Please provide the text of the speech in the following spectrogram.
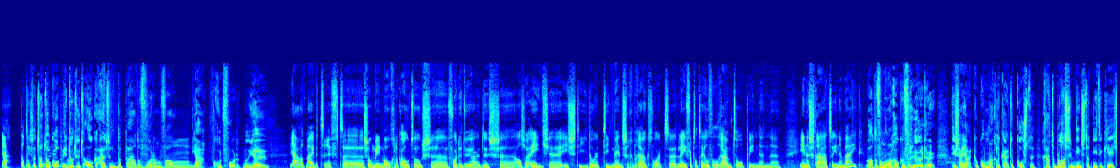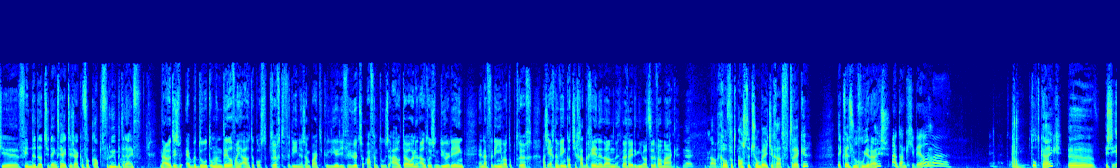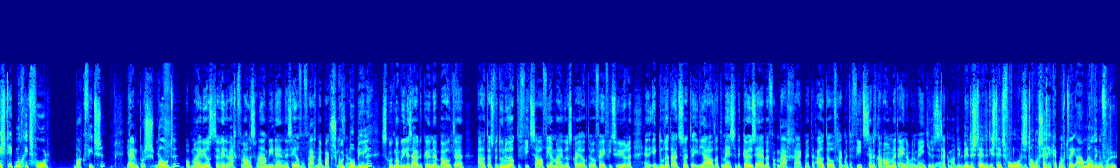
Ja, dat is Doet het dat ook op? Doet u het ook uit een bepaalde vorm van, ja, goed voor het milieu? Ja, wat mij betreft uh, zo min mogelijk auto's uh, voor de deur. Dus uh, als er eentje is die door tien mensen gebruikt wordt... levert dat heel veel ruimte op in een, in een straat, in een wijk. We hadden vanmorgen ook een verhuurder. Die zei, ja, ik kom makkelijk uit de kosten. Gaat de Belastingdienst dat niet een keertje vinden? Dat je denkt, hé, hey, het is eigenlijk een verkapt verhuurbedrijf. Nou, het is bedoeld om een deel van je autokosten terug te verdienen. Zo'n particulier die verhuurt zo af en toe zijn auto. En een auto is een duur ding. En daar verdien je wat op terug. Als je echt een winkeltje gaat beginnen, dan, dan weet ik niet wat ze ervan maken. Nee. Nou, ik geloof dat als dit zo'n beetje gaat vertrekken... Ik wens u een goede reis. Nou, dankjewel. Ja. Uh, tot, tot kijk. Uh, is, is dit nog iets voor bakfietsen, ja, campers, ja. boten? Op MyWheels willen we eigenlijk van alles gaan aanbieden. En er is heel veel vraag naar bakfietsen. Scootmobielen? Scootmobielen zouden kunnen, boten, auto's. We doen nu ook de fiets al. Via MyWheels kan je ook de OV-fiets huren. En ik doe dat uit een soort ideaal dat de mensen de keuze hebben. Vandaag ga ik met de auto of ga ik met de fiets. En het kan allemaal met één abonnementje. Dus ja. het is lekker makkelijk. Die binnensteden die steeds vol worden, is het handig. Zeg, ik heb nog twee aanmeldingen voor u.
